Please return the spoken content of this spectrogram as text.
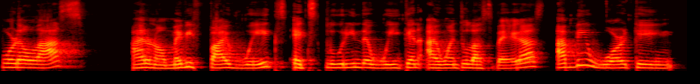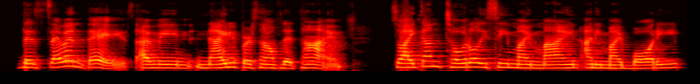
For the last, I don't know, maybe five weeks, excluding the weekend I went to Las Vegas, I've been working the seven days. I mean, 90% of the time. So I can totally see in my mind and in my body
